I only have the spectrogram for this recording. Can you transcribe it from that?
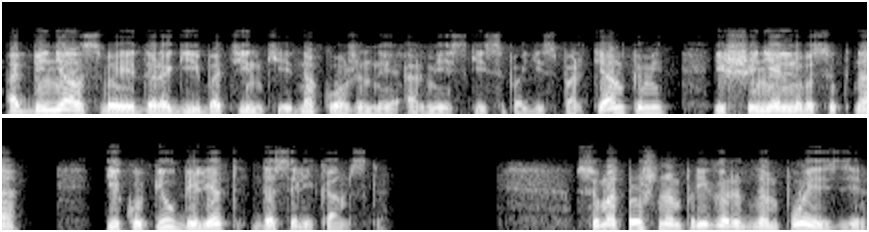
обменял свои дорогие ботинки на кожаные армейские сапоги с портянками из шинельного сукна и купил билет до Соликамска. В суматошном пригородном поезде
